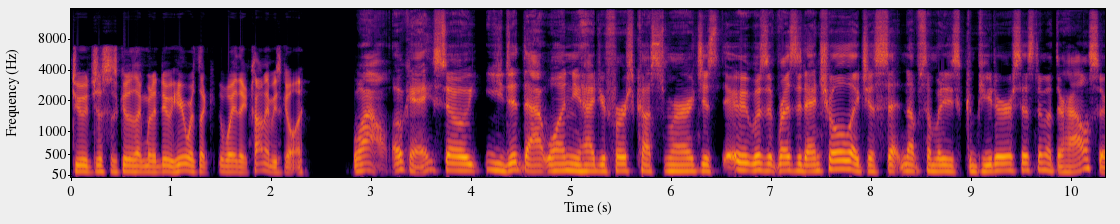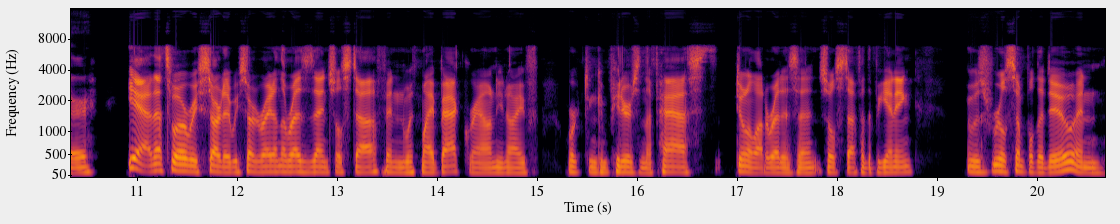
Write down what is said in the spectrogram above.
do just as good as I'm going to do here with the, the way the economy's going. Wow. Okay. So you did that one. You had your first customer. Just it was it residential, like just setting up somebody's computer system at their house, or? Yeah, that's where we started. We started right on the residential stuff, and with my background, you know, I've worked in computers in the past, doing a lot of residential stuff at the beginning. It was real simple to do, and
